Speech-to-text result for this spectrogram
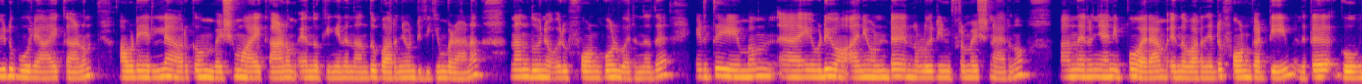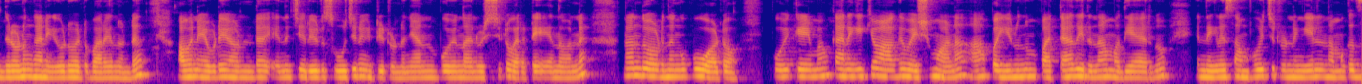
വീട് പോലെ ആയി കാണും. അവിടെ എല്ലാവർക്കും വിഷമമായി കാണും എന്നൊക്കെ ഇങ്ങനെ നന്ദു പറഞ്ഞുകൊണ്ടിരിക്കുമ്പോഴാണ് നന്ദുവിന് ഒരു ഫോൺ കോൾ വരുന്നത്. എടുത്തു കഴിയുമ്പം എവിടെയോ അനി ഉണ്ട് എന്നുള്ളൊരു ഇൻഫർമേഷൻ ആയിരുന്നു. അന്നേരം ഞാൻ ഇപ്പോൾ വരാം എന്ന് പറഞ്ഞിട്ട് ഫോൺ കട്ട് ചെയ്യും. എന്നിട്ട് ഗോവിന്ദനോടും കനകയോടുമായിട്ട് പറയുന്നുണ്ട് അവൻ എവിടെയുണ്ട്? എന്ന് ചെറിയൊരു സൂചന കിട്ടിയിട്ടുണ്ട്. ഞാൻ പോയി ഒന്ന് അന്വേഷിച്ചിട്ട് വരട്ടെ എന്ന് പറഞ്ഞ് നന്ദു അവിടെ നിന്ന് പോവാട്ടോ പോയി കഴിയുമ്പം കനകയ്ക്കും ആകെ വിഷമമാണ്. ആ പയ്യനൊന്നും പറ്റാതിരുന്നാൽ മതിയായിരുന്നു. എന്തെങ്കിലും സംഭവിച്ചിട്ടുണ്ടെങ്കിൽ നമുക്കത്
